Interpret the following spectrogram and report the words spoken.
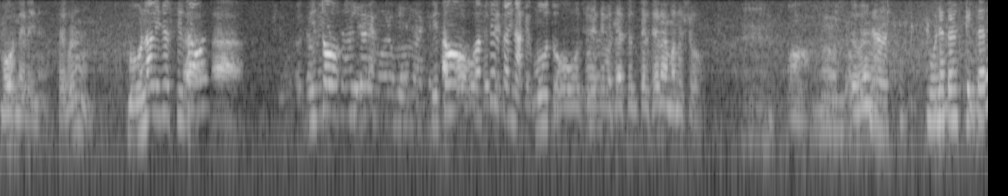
મોહ ને લઈને. બરાબર ને? લીધે સ્થિરતા હોય? હા. એ તો એ તો અસ્થિર કરી નાખે મોહ તો ઓછો એટલે બધા છે ને મનુષ્યો ને? ના. ને. કે ને. ને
